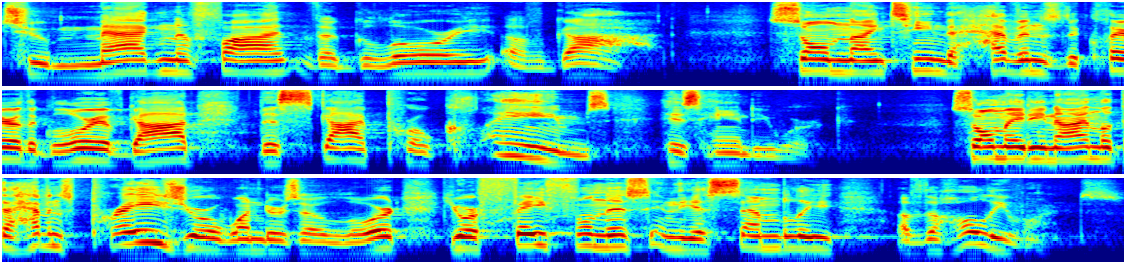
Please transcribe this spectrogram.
to magnify the glory of God. Psalm 19 the heavens declare the glory of God, the sky proclaims his handiwork. Psalm 89 let the heavens praise your wonders, O Lord, your faithfulness in the assembly of the holy ones.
